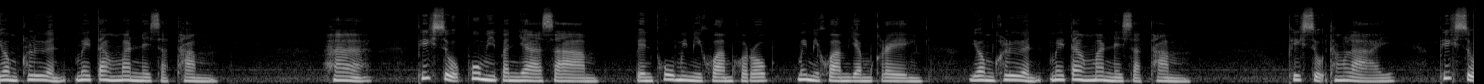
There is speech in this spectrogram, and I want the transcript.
ย่อมเคลื่อนไม่ตั้งมั่นในสัตธรรม 5. ภิกษุผู้มีปัญญาสาม เป็นผู้ไม่มีความเคารพ ไม่มีความยำเกรง ย่อมเคลื่อนไม่ตั้งมั่นในสัตธรรม ภิกษุทั้งหลาย ภิกษุ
